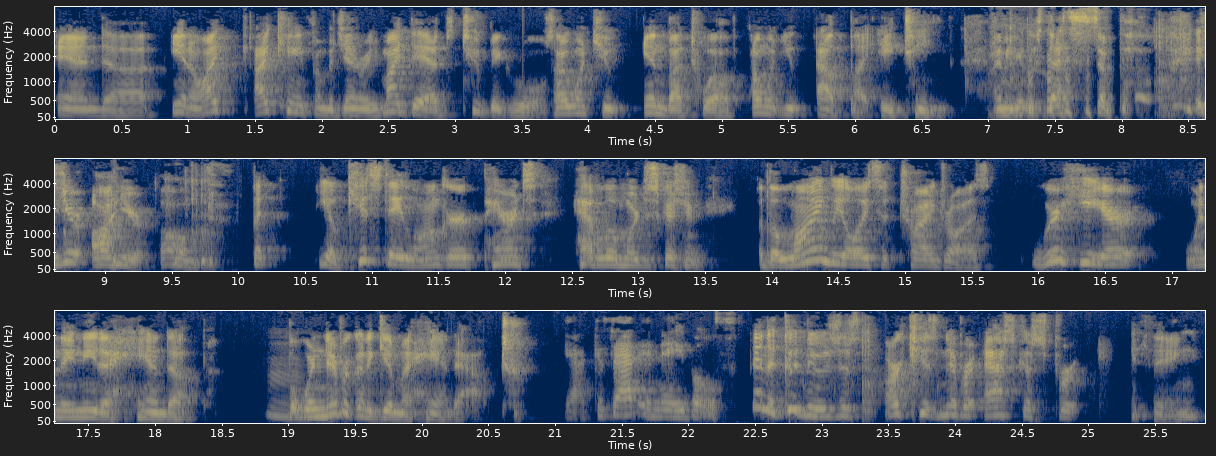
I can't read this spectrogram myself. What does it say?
and uh, you know, I I came from a generation. My dad's two big rules. I want you in by twelve. I want you out by eighteen. I mean, it was that simple. and you're on your own. You know, kids stay longer, parents have a little more discretion. The line we always try and draw is we're here when they need a hand up, hmm. but we're never going to give them a handout. Yeah, because that enables. And the good news is our kids never ask us for anything,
